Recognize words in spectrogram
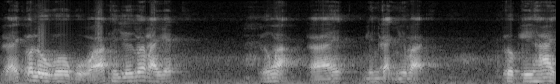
Đấy có logo của thế giới web đúng không ạ? Đấy bên cạnh như vậy. Cực kỳ hay.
